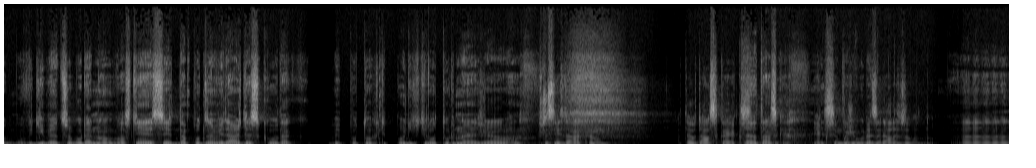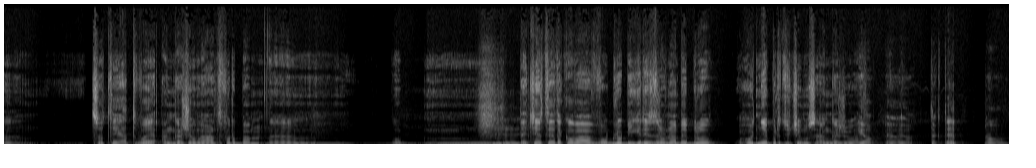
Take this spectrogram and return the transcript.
uh, uvidíme, co bude. No. Vlastně, jestli na podzem vydáš desku, tak by po, to, po ní chtělo turné, že jo? Přesně tak, no. A to je otázka, jak, to je se, otázka. jak, jak se může vůbec realizovat. No. Uh, co ty a tvoje angažovaná tvorba? Uh, teď je to taková v období, kdy zrovna by bylo hodně proti čemu se angažovat. Jo, jo, jo. Tak to je, no.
